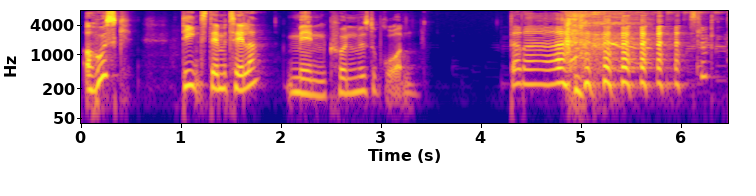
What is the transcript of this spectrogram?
Og husk, din stemme tæller, men kun hvis du bruger den. Da-da. Slut.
